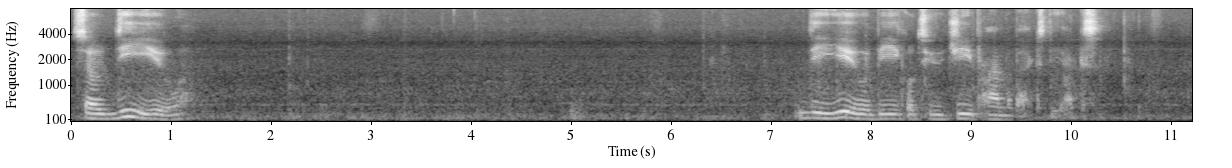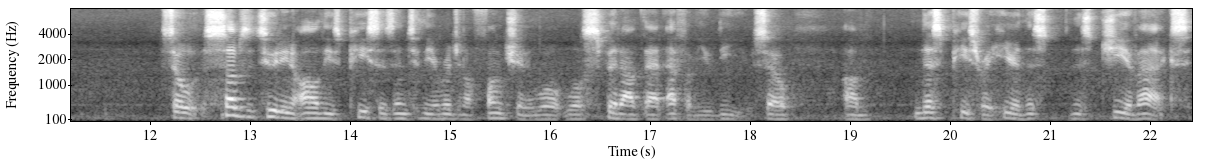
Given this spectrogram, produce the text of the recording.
So du du would be equal to g prime of x dx. So substituting all these pieces into the original function will, will spit out that f of u du. So um, this piece right here, this this g of x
